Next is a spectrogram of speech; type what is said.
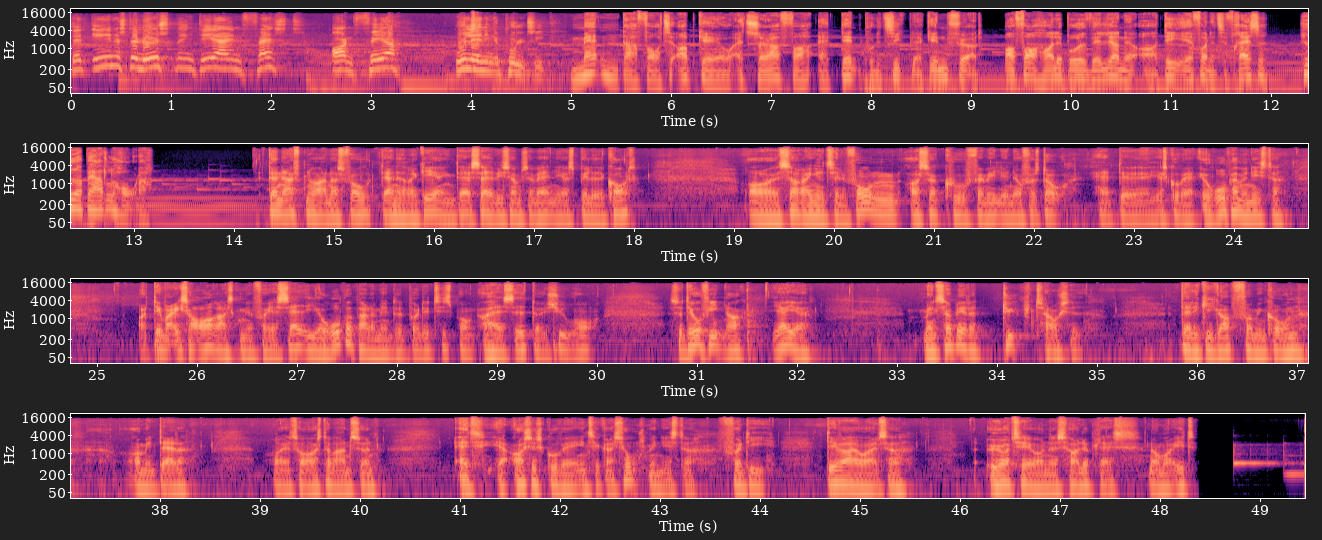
Den eneste løsning, det er en fast og en fair udlændingepolitik. Manden, der får til opgave at sørge for, at den politik bliver gennemført, og for at holde både vælgerne og DF'erne tilfredse, hedder Bertel Hårder. Den aften, hvor Anders Fogh dannede regering, der sad vi som sædvanligt og spillede kort. Og så ringede telefonen, og så kunne familien jo forstå, at øh, jeg skulle være europaminister. Og det var ikke så overraskende, for jeg sad i Europaparlamentet på det tidspunkt, og havde siddet der i syv år. Så det var fint nok. Ja, ja. Men så blev der dyb tavshed, da det gik op for min kone og min datter, og jeg tror også, der var en søn, at jeg også skulle være integrationsminister, fordi det var jo altså øretævernes holdeplads nummer et.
